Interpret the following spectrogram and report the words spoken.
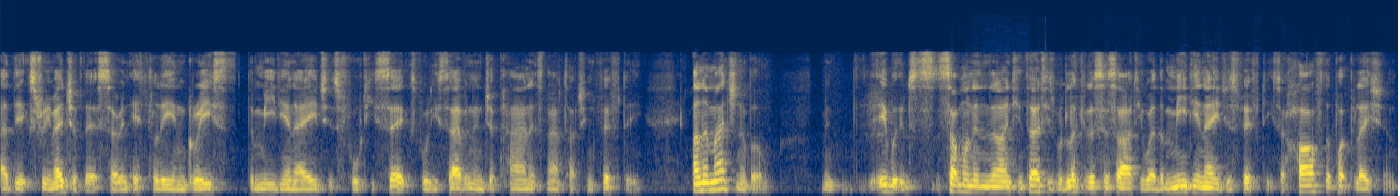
at the extreme edge of this. So in Italy and Greece, the median age is 46, 47. In Japan, it's now touching 50. Unimaginable. I mean, it, someone in the 1930s would look at a society where the median age is 50, so half the population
